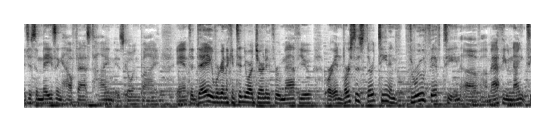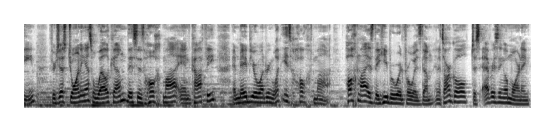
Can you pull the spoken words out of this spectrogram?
It's just amazing how fast time is going by. And today we're going to continue our journey through Matthew. We're in verses 13 and through 15 of uh, Matthew 19. If you're just joining us, welcome. This is Hochma and Coffee. And maybe you're wondering, what is Hochma? Chokhmah is the Hebrew word for wisdom, and it's our goal just every single morning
